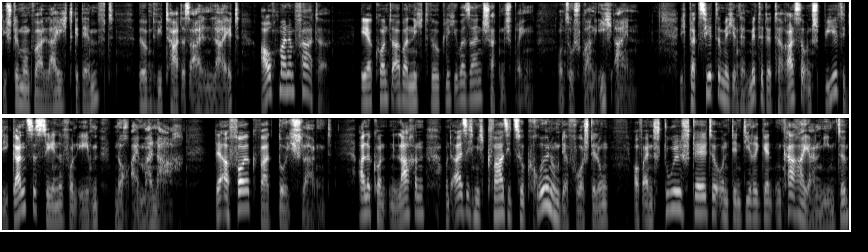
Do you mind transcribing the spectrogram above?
Die Stimmung war leicht gedämpft, irgendwie tat es allen leid, auch meinem Vater. Er konnte aber nicht wirklich über seinen Schatten springen. Und so sprang ich ein. Ich platzierte mich in der Mitte der Terrasse und spielte die ganze Szene von eben noch einmal nach. Der Erfolg war durchschlagend. Alle konnten lachen, und als ich mich quasi zur Krönung der Vorstellung auf einen Stuhl stellte und den Dirigenten Karajan mimte,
